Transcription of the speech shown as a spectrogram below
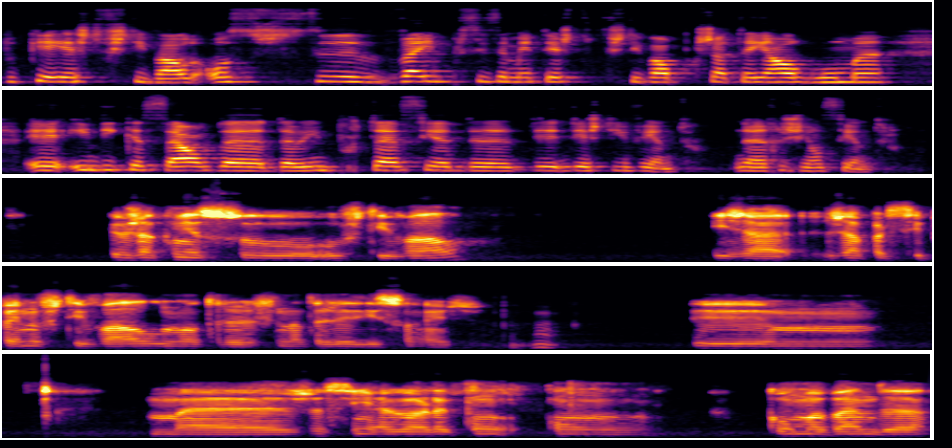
do que é este festival ou se vem precisamente este festival porque já tem alguma eh, indicação da, da importância de, de, deste evento na região centro. Eu já conheço o festival e já, já participei no festival noutras, noutras edições. Uhum. Um, mas assim, agora com, com, com uma banda,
